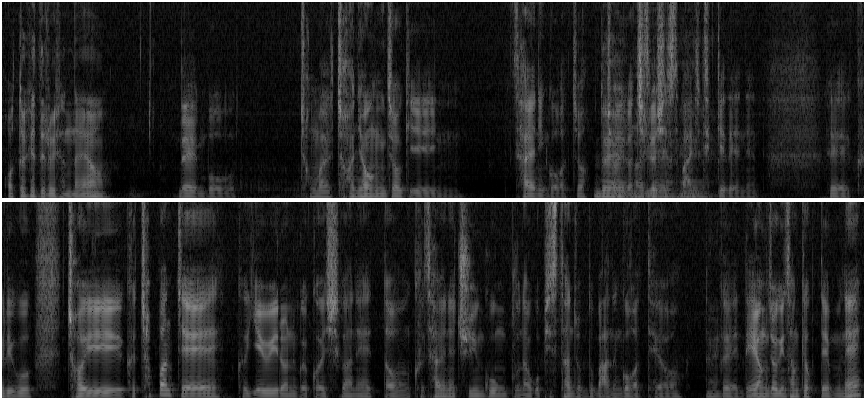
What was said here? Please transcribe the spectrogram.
어떻게 들으셨나요? 네, 뭐 정말 전형적인 사연인 것 같죠. 네, 저희가 맞아요. 진료실에서 많이 네. 듣게 되는. 예, 그리고 저희 그 첫 번째 그 예외 이러는 걸거의 시간에 했던 그 사연의 주인공분하고 비슷한 점도 많은 것 같아요. 네. 그 내향적인 성격 때문에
